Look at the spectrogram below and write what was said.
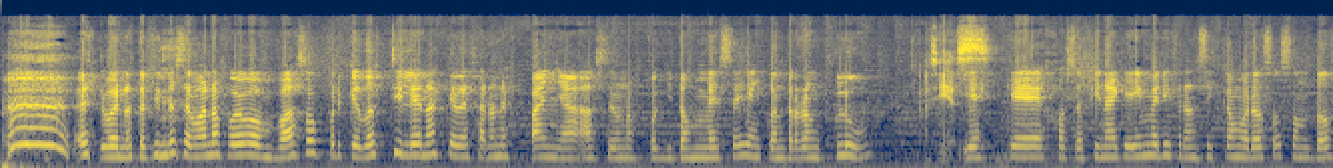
bueno, este fin de semana fue bombazos porque dos chilenas que dejaron España hace unos poquitos meses encontraron club. Así es. Y es que Josefina Keimer y Francisca Moroso son dos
